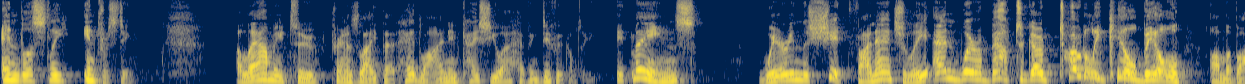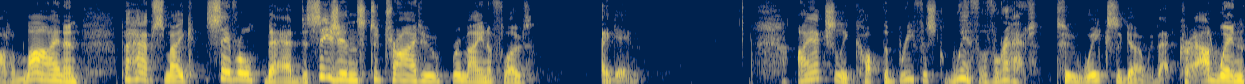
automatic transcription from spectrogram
endlessly interesting. Allow me to translate that headline in case you are having difficulty. It means we're in the shit financially, and we're about to go totally kill Bill on the bottom line and perhaps make several bad decisions to try to remain afloat again. I actually copped the briefest whiff of rat two weeks ago with that crowd when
